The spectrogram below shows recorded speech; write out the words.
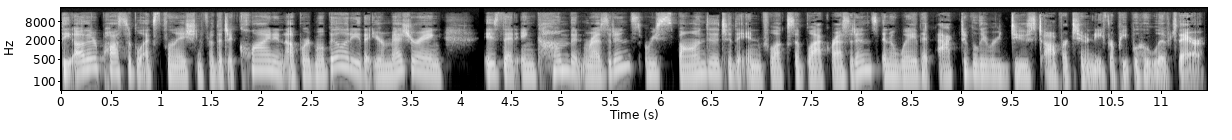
The other possible explanation for the decline in upward mobility that you're measuring is that incumbent residents responded to the influx of Black residents in a way that actively reduced opportunity for people who lived there.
